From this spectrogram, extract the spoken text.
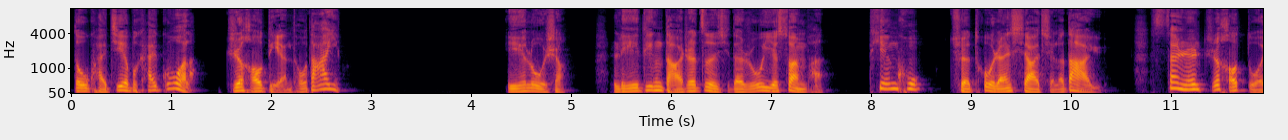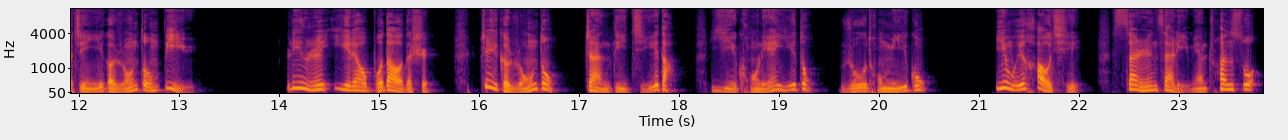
都快揭不开锅了，只好点头答应。一路上，李丁打着自己的如意算盘，天空却突然下起了大雨，三人只好躲进一个溶洞避雨。令人意料不到的是，这个溶洞占地极大，一孔连一洞，如同迷宫。因为好奇，三人在里面穿梭，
